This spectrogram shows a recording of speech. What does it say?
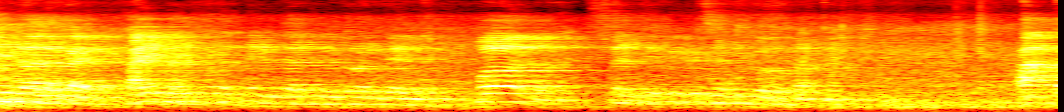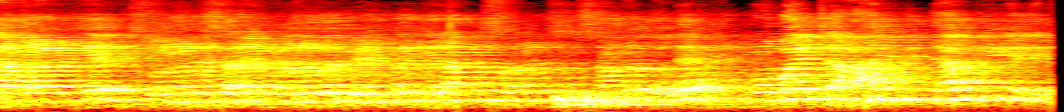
नाही मिळालं काय? काही फरक पडत नाही विद्यार्थी मित्रांनो पण सर्टिफिकेटसाठी करू टाका आता मला वाटते सोनवणे सरांनी बरोबर व्यक्त केला. आणि सोनवणे सर सांगत होते मोबाईलच्या आहारी विद्यार्थी गेले.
